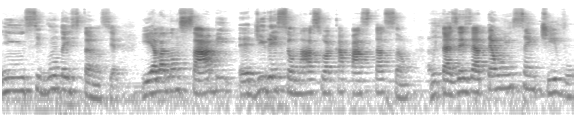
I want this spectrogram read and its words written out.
em segunda instância. E ela não sabe é, direcionar a sua capacitação. Muitas vezes é até um incentivo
